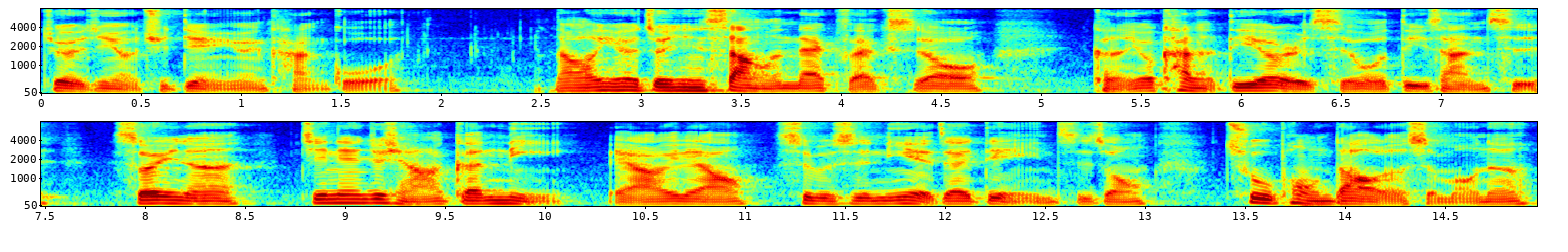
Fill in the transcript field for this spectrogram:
就已经有去电影院看过，然后因为最近上了 Netflix 之后，可能又看了第二次或第三次，所以呢，今天就想要跟你聊一聊，是不是你也在电影之中触碰到了什么呢？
